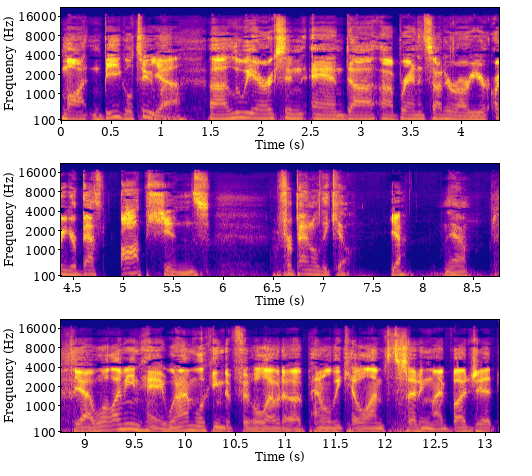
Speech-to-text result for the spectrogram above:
Motte and Beagle too. Yeah. But, uh, Loui Eriksson and uh, uh, Brandon Sutter are your are your best options for penalty kill. Yeah. Yeah. Yeah, well, I mean, hey, when I'm looking to fill out a penalty kill, I'm setting my budget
